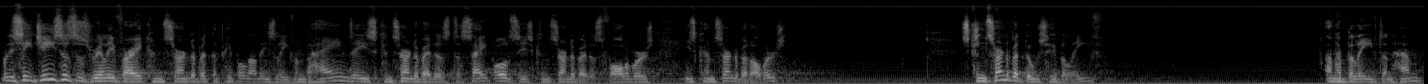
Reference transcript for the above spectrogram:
Well, you see, Jesus is really very concerned about the people that he's leaving behind. He's concerned about his disciples, he's concerned about his followers, he's concerned about others. He's concerned about those who believe and have believed in him.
